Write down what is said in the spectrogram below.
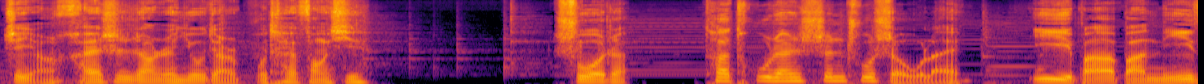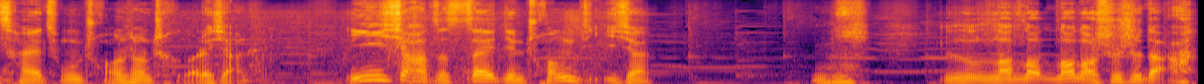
这样还是让人有点不太放心。”说着，他突然伸出手来，一把把尼才从床上扯了下来，一下子塞进床底下。“你老老老老实实的啊，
